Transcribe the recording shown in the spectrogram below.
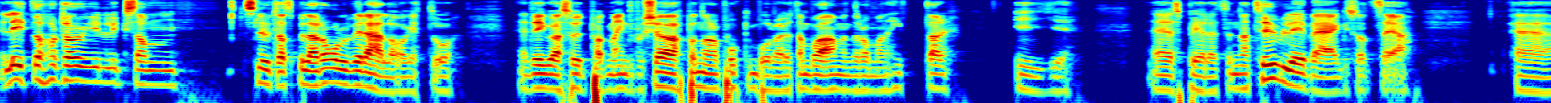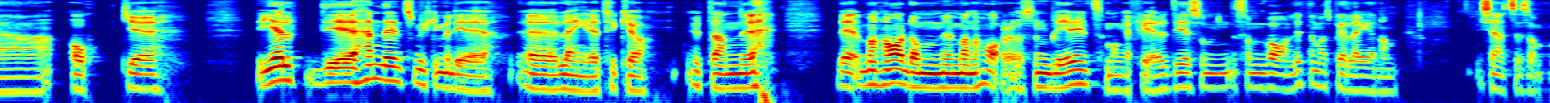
lite har tagit liksom slutat spela roll vid det här laget då. Eh, det går alltså ut på att man inte får köpa några pokébollar utan bara använda dem man hittar i eh, spelet. En naturlig väg så att säga. Eh, och eh, det, hjälp, det händer inte så mycket med det eh, längre tycker jag. Utan eh, det, man har dem man har och sen blir det inte så många fler. Det är som, som vanligt när man spelar igenom, känns det som.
